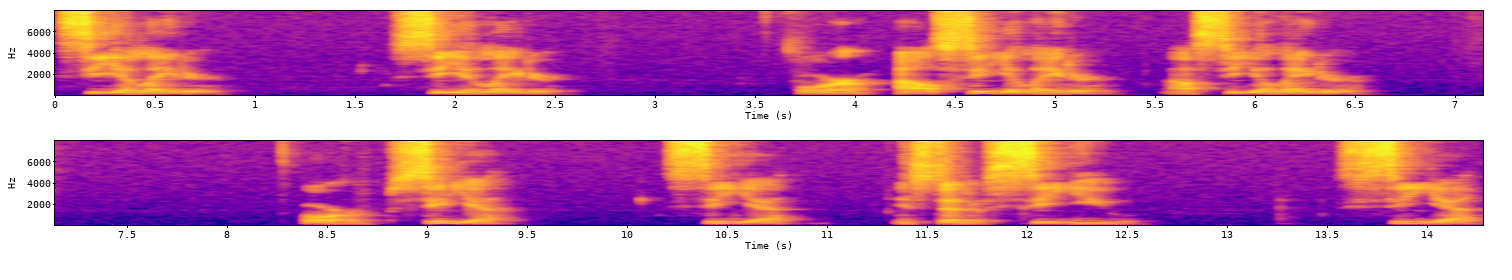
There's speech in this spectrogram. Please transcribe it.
See you later, see you later. Or I'll see you later, I'll see you later. Or see ya, see ya instead of see you, see ya.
